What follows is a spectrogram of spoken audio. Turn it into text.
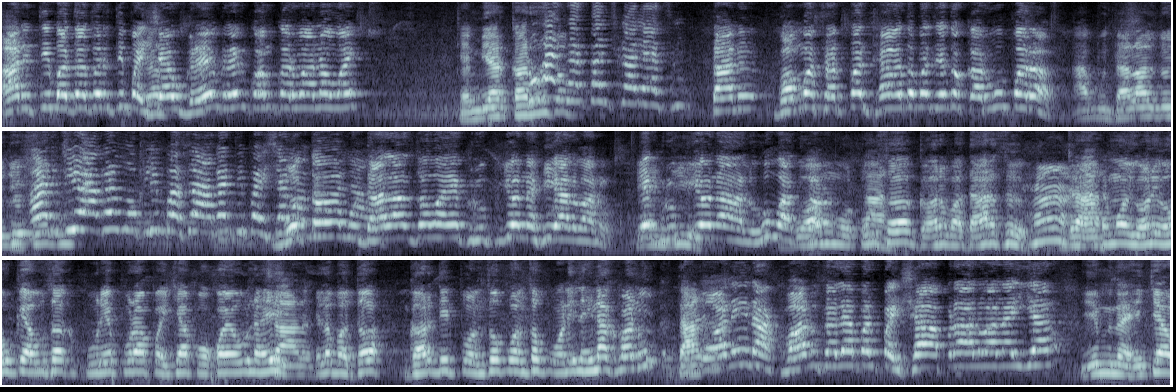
આ રીતે બધા તો રીતે પૈસા ઉઘરે ઉઘરે કામ કરવાનો હોય. કેમ યાર કરવું તો આ સરપંચ કર્યા છું તાને ગામમાં સરપંચ થયો તો પછી તો કરવું પર આ બુધાલાલ જોજો અરજી આગળ મોકલી પછી આગળથી પૈસા હું તો બુધાલાલ તો એક રૂપિયો નહીં આલવાનો. એક રૂપિયો ના આલું. હું વાત કરું? મોટું છે ઘર વધારે છે. ગ્રાન્ટમાં યોને એવું કેવું છે કે પૂરેપૂરા પૈસા પોકો એવું નહીં. એટલે બધો ઘર દીઠ પાંચસો પાંચસો પોણી નહીં નાખવાનું. પોણી નાખવાનું ચાલે પણ પૈસા આપણા આલવાના યાર. એમ નહીં કે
